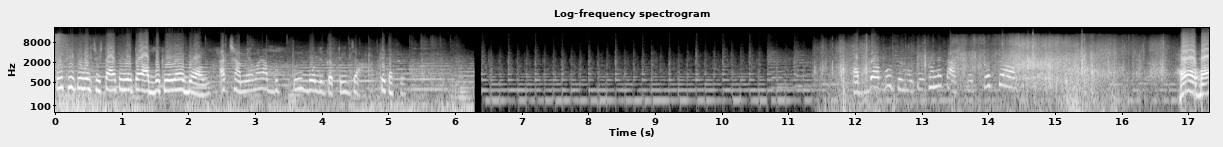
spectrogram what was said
তুই ঠিকই বলছিস তাই তুই তোর আব্বুকে বল। আচ্ছা আমি আমার আব্বু তুই বলি গা তুই যা ঠিক আছে। আব্বু আব্বু তুমি কি এখানে কাজ করতেছো? হ্যাঁ মা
